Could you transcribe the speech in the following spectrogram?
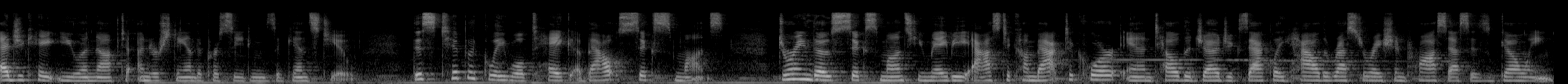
educate you enough to understand the proceedings against you. This typically will take about six months. During those six months, you may be asked to come back to court and tell the judge exactly how the restoration process is going.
